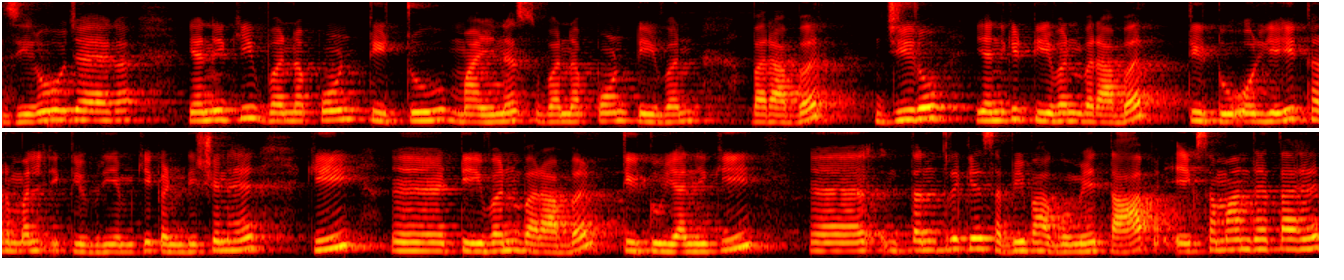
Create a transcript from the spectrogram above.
ज़ीरो हो जाएगा। यानी कि one upon T two minus one upon T one बराबर ज़ीरो, यानी कि टी वन बराबर टी टू। और यही थर्मल इक्विलिब्रियम की कंडीशन है कि टी वन बराबर टी टू, यानी कि तंत्र के सभी भागों में ताप एक समान रहता है।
